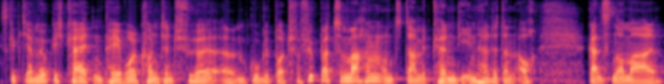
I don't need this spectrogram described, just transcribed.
Es gibt ja Möglichkeiten, Paywall-Content für ähm, Googlebot verfügbar zu machen und damit können die Inhalte dann auch ganz normal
